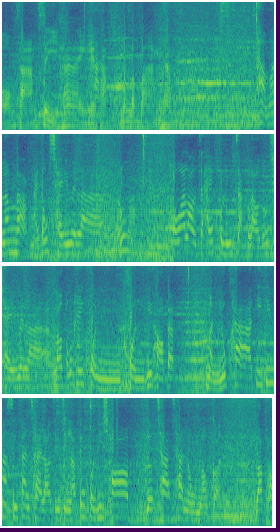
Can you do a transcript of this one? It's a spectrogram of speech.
2 3 4 5อย่างเงี้ยครับมันลำบากไหมครับถาม ว่าลำบากไหมต้องใช้เวลาต้องครับเพราะว่าเราจะให้คนรู้จักเราต้องใช้เวลา เราต้องให้คนคนที่เขาแบบเหมือนลูกค้าที่ที่มาซื้อแฟรนไชส์เราจริง ๆ แล้วเป็นคนที่ชอบรสชาติชานมเราก่อน แล้วเขา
